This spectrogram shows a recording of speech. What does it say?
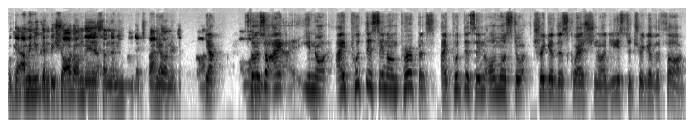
Okay, I mean you can be short on this, yep. and then you might expand on it. Yeah. So, so I, you know, I put this in on purpose. I put this in almost to trigger this question, or at least to trigger the thought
